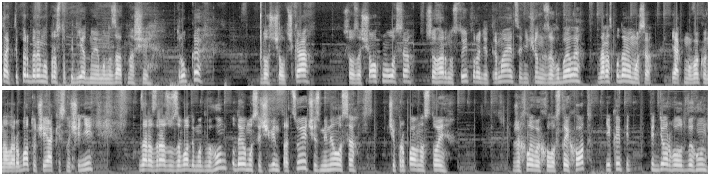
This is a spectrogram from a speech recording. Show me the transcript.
Так, тепер беремо, просто під'єднуємо назад наші трубки до щелчка. Все защелкнулося, все гарно стоїть, вроді тримається, нічого не загубили. Зараз подивимося, як ми виконали роботу, чи якісно, чи ні. Зараз зразу заводимо двигун, подивимося, чи він працює, чи змінилося, чи пропав нас той жахливий холостий ход, який під, піддергував двигун.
